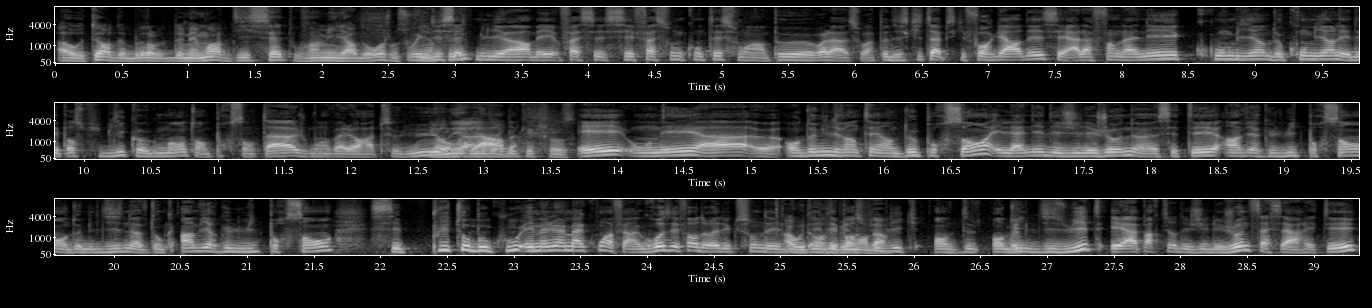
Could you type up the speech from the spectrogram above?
à hauteur de, de mémoire 17 ou 20 milliards d'euros, je me souviens Oui, 17 milliards, mais enfin, ces, façons de compter sont un peu, voilà, sont un peu discutables. Ce qu'il faut regarder, c'est à la fin de l'année combien, de combien les dépenses publiques augmentent en pourcentage ou en valeur absolue. Et on, est regarde, à quelque chose. Et on est à, euh, en 2021, 2%, et l'année des Gilets jaunes, euh, c'était 1,8% en 2019. Donc 1,8%, c'est plutôt beaucoup. Emmanuel Macron a fait un gros effort de réduction des, ah dépenses publiques en, en 2018, et à partir des Gilets jaunes, ça s'est arrêté.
